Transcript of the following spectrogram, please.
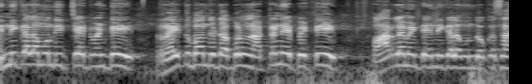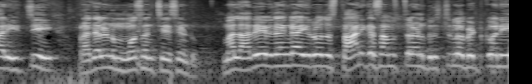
ఎన్నికల ముందు ఇచ్చేటువంటి రైతు బంధు డబ్బులను అట్టనే పెట్టి పార్లమెంట్ ఎన్నికల ముందు ఒకసారి ఇచ్చి ప్రజలను మోసం చేసిండు. మళ్ళీ అదే విధంగా ఈరోజు స్థానిక సంస్థలను దృష్టిలో పెట్టుకొని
